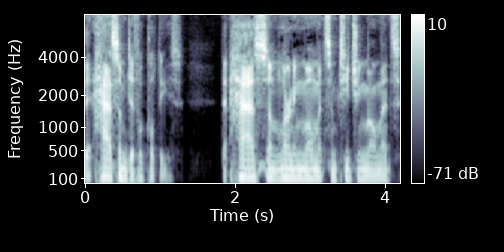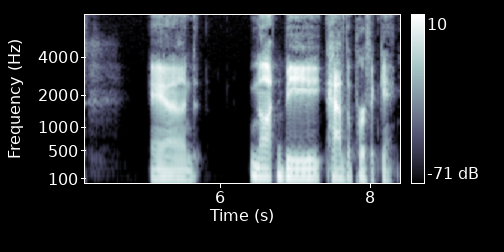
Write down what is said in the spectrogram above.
that has some difficulties, that has some learning moments, some teaching moments, and not be have the perfect game.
